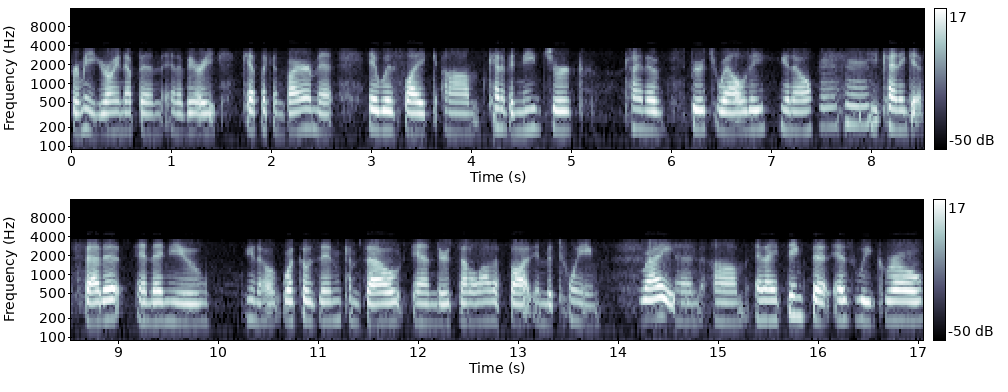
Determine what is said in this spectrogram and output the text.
for me growing up in in a very catholic environment it was like um kind of a knee jerk kind of spirituality you know? Mm-hmm. you kind of get fed it and then you you know what goes in comes out and there's not a lot of thought in between. Right. And um and i think that as we grow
